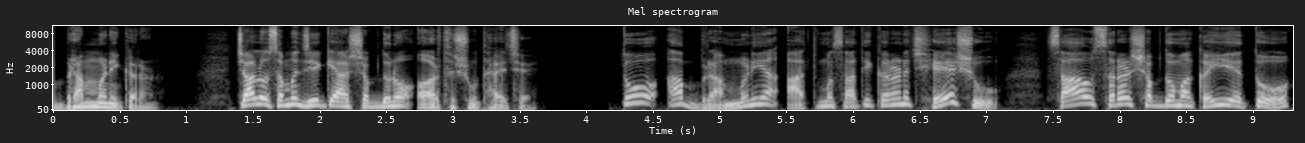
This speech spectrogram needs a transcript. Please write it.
બ્રાહ્મણીકરણ. ચાલો સમજીએ કે આ શબ્દનો અર્થ શું થાય છે. તો આ બ્રાહ્મણીય આત્મસાતીકરણ છે શું? સાવ સરળ શબ્દોમાં કહીએ તો,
